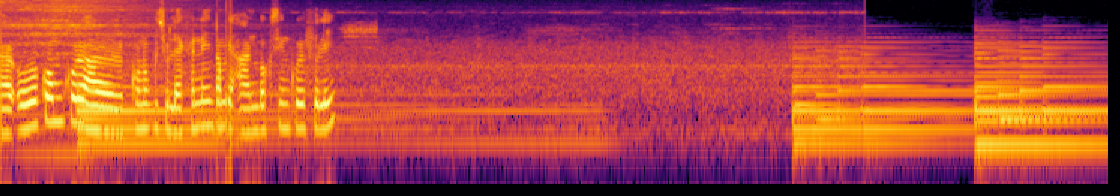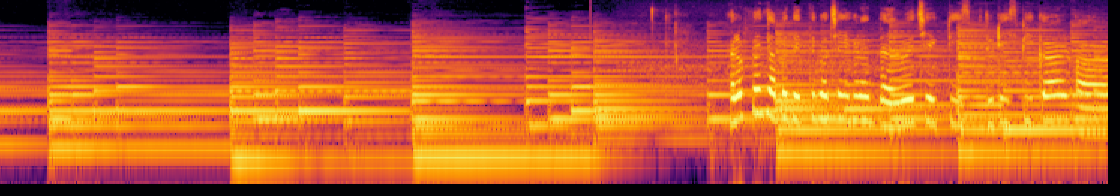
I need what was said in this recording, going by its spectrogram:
আর ওরকম করে আর কোনো কিছু লেখা নেই আমি আনবক্সিং করে ফেলি। হ্যালো ফ্রেন্ডস আপনি দেখতে পাচ্ছেন এখানে রয়েছে একটি দুটি স্পিকার আর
